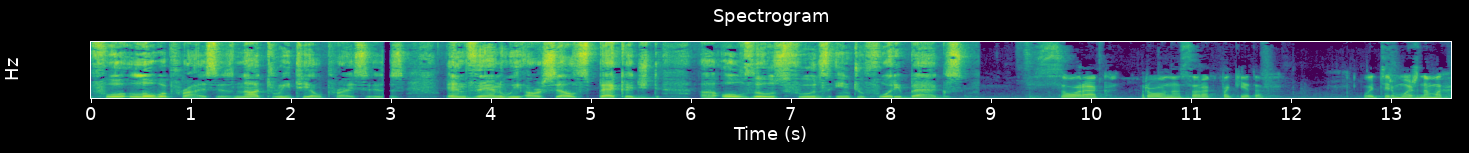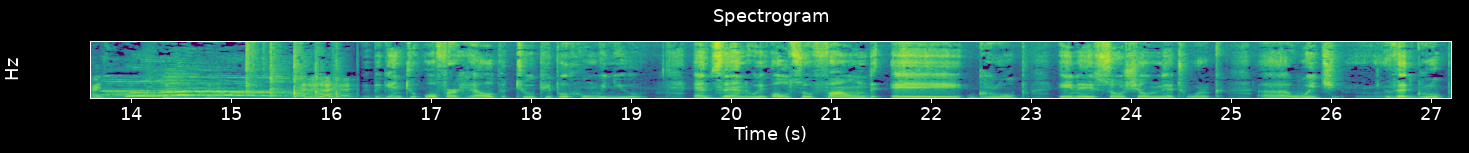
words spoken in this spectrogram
for lower prices, not retail prices. And then we ourselves packaged uh, all those foods into 40 bags. 40, ровно 40 пакетов. Вот теперь можно махать. we began to offer help to people whom we knew. And then we also found a group in a social network, uh, which that group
